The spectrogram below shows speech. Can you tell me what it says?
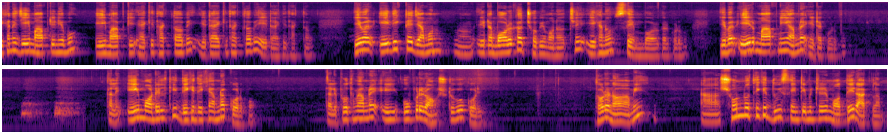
এখানে যেই মাপটি নেব, এই মাপটি একই থাকতে হবে, এটা একই থাকতে হবে, এটা একই থাকতে হবে। এবার এই দিকটায় যেমন এটা বর্গার ছবি মনে হচ্ছে, এখানেও সেম বর্গার করব। এবার এর মাপ নিয়ে আমরা এটা করব। তাহলে এই মডেলটি দেখে দেখে আমরা করব। তাহলে প্রথমে আমরা এই উপরের অংশটুকু করি। ধরে নাও আমি শূন্য থেকে দুই সেন্টিমিটারের মধ্যেই রাখলাম।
